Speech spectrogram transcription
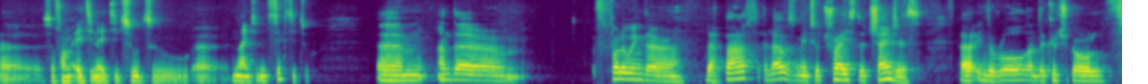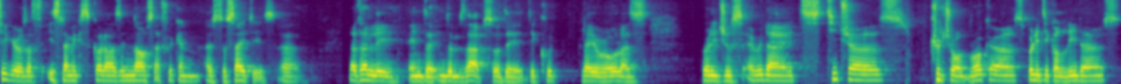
Uh, so from 1882 to uh, 1962. Um, and um, following their, their path allows me to trace the changes uh, in the role and the cultural figures of Islamic scholars in North African uh, societies, uh, not only in the in the Mazab, so they, they could play a role as religious erudites, teachers, cultural brokers, political leaders,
